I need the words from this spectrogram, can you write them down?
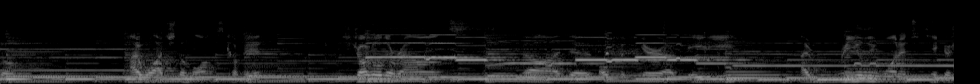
So I watched the longs come in, struggled around uh, the open here of 80. I really wanted to take a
